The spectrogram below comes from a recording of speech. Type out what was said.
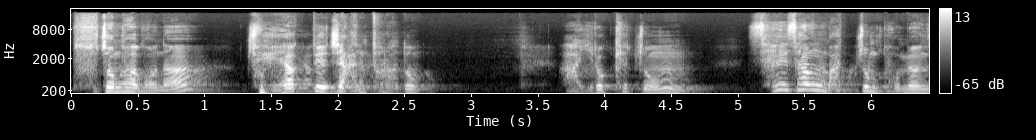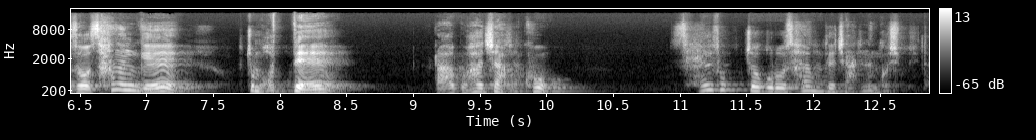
부정하거나 죄악되지 않더라도 아, 이렇게 좀 세상 맛 좀 보면서 사는 게 좀 어때? 라고 하지 않고 세속적으로 사용되지 않는 것입니다.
